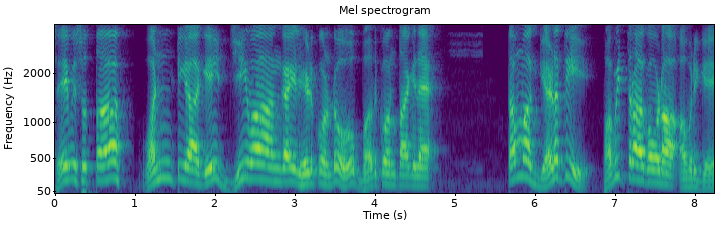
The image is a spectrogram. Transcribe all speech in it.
ಸೇವಿಸುತ್ತಾ ಒಂಟಿಯಾಗಿ ಜೀವ ಅಂಗೈಲಿ ಹಿಡ್ಕೊಂಡು ಬದುಕುವಂತಾಗಿದೆ. ತಮ್ಮ ಗೆಳತಿ ಪವಿತ್ರ ಗೌಡ ಅವರಿಗೆ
